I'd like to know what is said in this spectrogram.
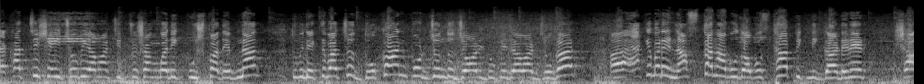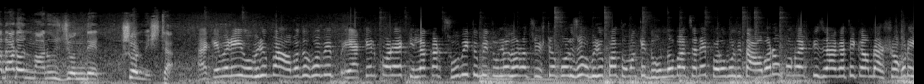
দেখাচ্ছি সেই ছবি আমার চিত্র সাংবাদিক পুষ্পা দেবনাথ। তুমি দেখতে পাচ্ছ দোকান পর্যন্ত জল ঢুকে যাওয়ার জোগাড়। একেবারে নাস্তা নাবুদ অবস্থা পিকনিক গার্ডেনের সাধারণ মানুষজনদের। শর্মিষ্ঠা একেবারেই অভিরূপা আপাতভাবে একের পর এক এলাকার ছবি তুমি তুলে ধরার চেষ্টা করেছ। অভিরূপা তোমাকে ধন্যবাদ জানাই। পরবর্তীতে আবারও কোনো একটি জায়গা থেকে আমরা শহরে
